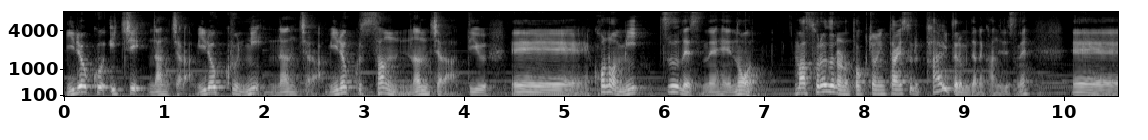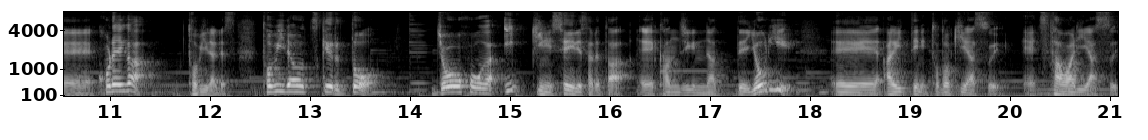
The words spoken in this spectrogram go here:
魅力1なんちゃら、魅力2なんちゃら、魅力3なんちゃらっていう、えー、この3つですね、の、まあ、それぞれの特徴に対するタイトルみたいな感じですね。えー、これが扉です。扉をつけると、情報が一気に整理された、え感じになって、より、え、相手に届きやすい、え、伝わりやすい、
